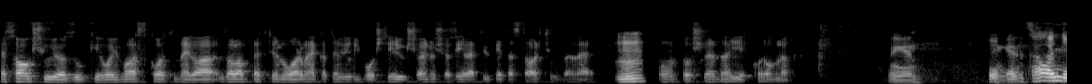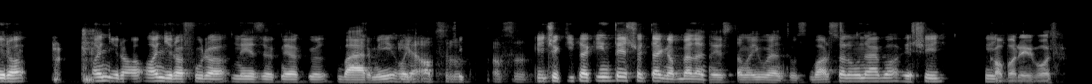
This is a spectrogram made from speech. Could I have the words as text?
ezt hangsúlyozzuk ki, hogy maszkot, meg az alapvető normákat, ami most éljük sajnos az életünket, azt tartsuk be, mert mm. fontos lenne a jégkorongnak. Igen. Igen. Hát annyira, annyira, annyira fura nézők nélkül bármi, Igen, hogy abszolút, abszolút. kicsi kitekintés, hogy tegnap belenéztem a Juventus Barcelonába, és így, így Kabaré volt.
